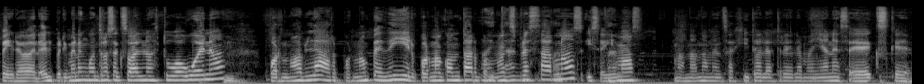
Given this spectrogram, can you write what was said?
pero el primer encuentro sexual no estuvo bueno Mm. por no hablar, por no pedir, por no contar, por Ay, no expresarnos y seguimos mandando mensajito a las 3 de la mañana ese ex que,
